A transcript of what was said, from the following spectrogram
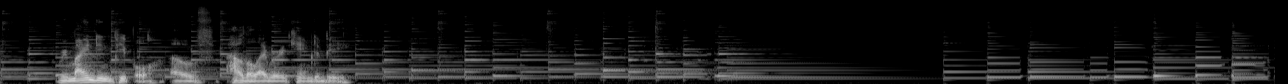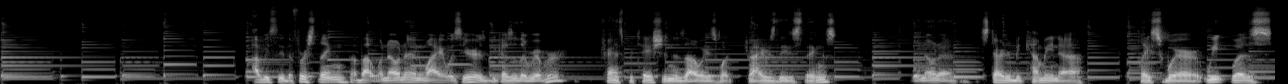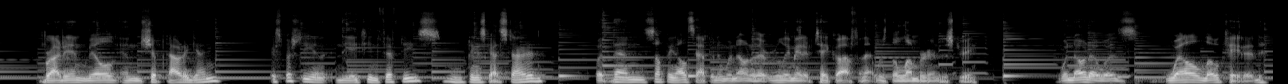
reminding people of how the library came to be. Obviously, the first thing about Winona and why it was here is because of the river. Transportation is always what drives these things. Winona started becoming a place where wheat was brought in, milled, and shipped out again, especially in, in the 1850s when things got started. But then something else happened in Winona that really made it take off, and that was the lumber industry. Winona was well located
